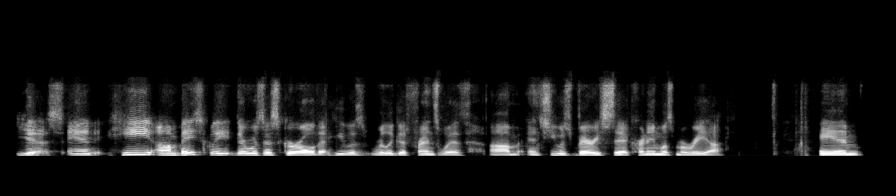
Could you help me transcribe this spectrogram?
Yes, and he um, basically there was this girl that he was really good friends with, um, and she was very sick. Her name was Maria, and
